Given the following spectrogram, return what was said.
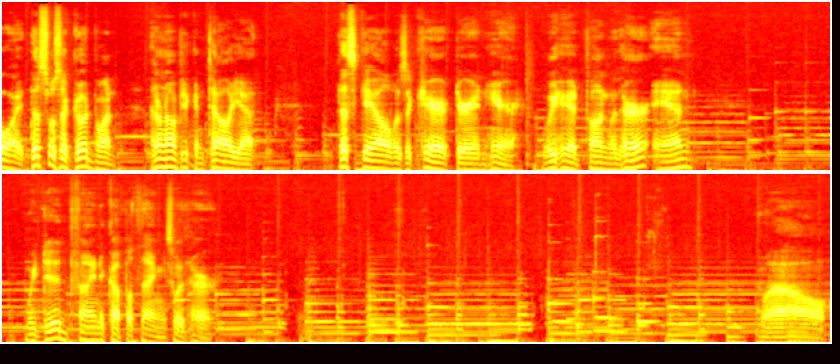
boy, this was a good one. I don't know if you can tell yet. This gal was a character in here. We had fun with her and we did find a couple things with her. Wow.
